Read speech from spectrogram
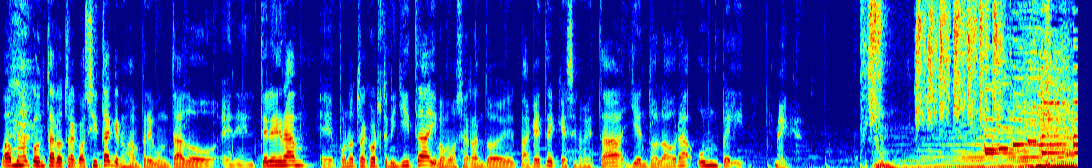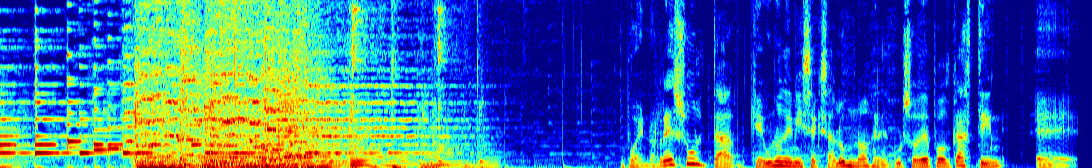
Vamos a contar otra cosita que nos han preguntado en el Telegram. Eh, pon otra cortinillita y vamos cerrando el paquete que se nos está yendo la hora un pelín. Venga. Bueno, resulta que uno de mis exalumnos en el curso de podcasting eh,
